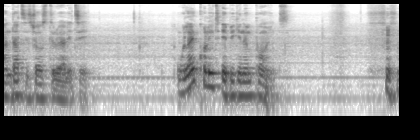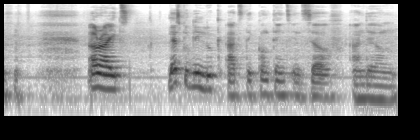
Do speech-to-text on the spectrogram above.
And that is just the reality. Will I call it a beginning point? All right. Let's quickly look at the content itself and um,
